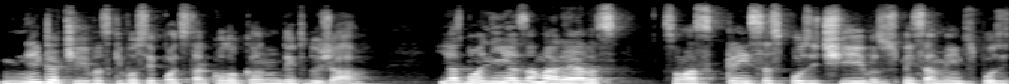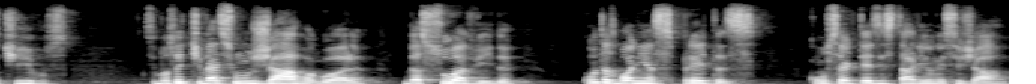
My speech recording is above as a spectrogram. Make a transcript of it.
negativas que você pode estar colocando dentro do jarro. E as bolinhas amarelas são as crenças positivas, os pensamentos positivos. Se você tivesse um jarro agora da sua vida, quantas bolinhas pretas com certeza estariam nesse jarro?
